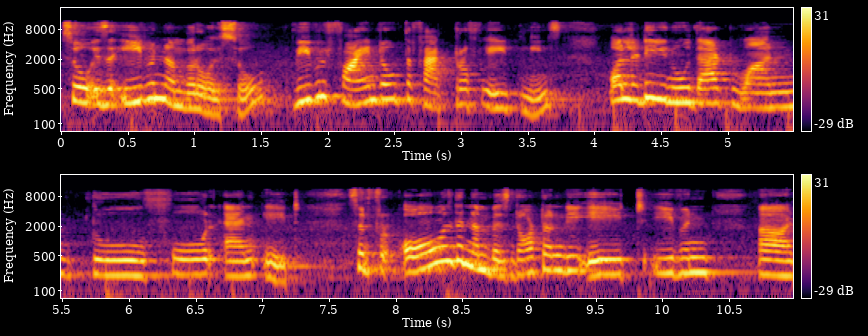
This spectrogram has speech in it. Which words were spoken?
So, is an even number also. We will find out the factor of 8 means already you know that 1, 2, 4 and 8. So, for all the numbers, not only 8, even uh,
